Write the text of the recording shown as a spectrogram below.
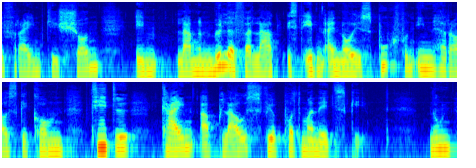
Ephraim Kishon. Im Langen Müller Verlag ist eben ein neues Buch von Ihnen herausgekommen. Titel Kein Applaus für Podmanetzki. Nun,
